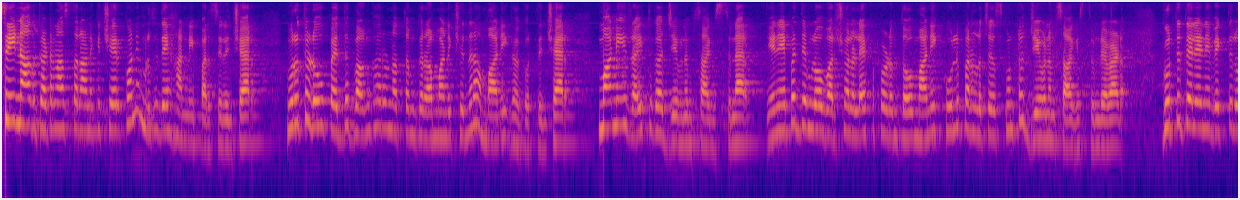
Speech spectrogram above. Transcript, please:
శ్రీనాథ్ ఘటనా స్థలానికి చేరుకొని మృతదేహాన్ని పరిశీలించారు. మృతుడు పెద్ద బంగారు నత్తం గ్రామానికి చెందిన మాణిగా గుర్తించారు. మణి రైతుగా జీవనం సాగిస్తున్నారు. ఈ నేపథ్యంలో వర్షాలు లేకపోవడంతో మణి కూలి పనులు చేసుకుంటూ జీవనం సాగిస్తుండేవాడు. గుర్తు తెలియని వ్యక్తులు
